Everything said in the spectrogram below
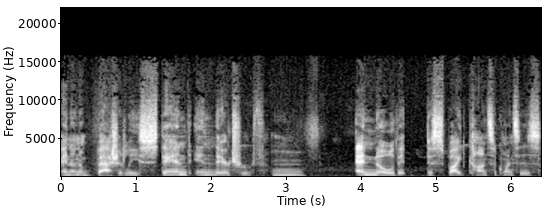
and unabashedly stand in their truth mm. and know that despite consequences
